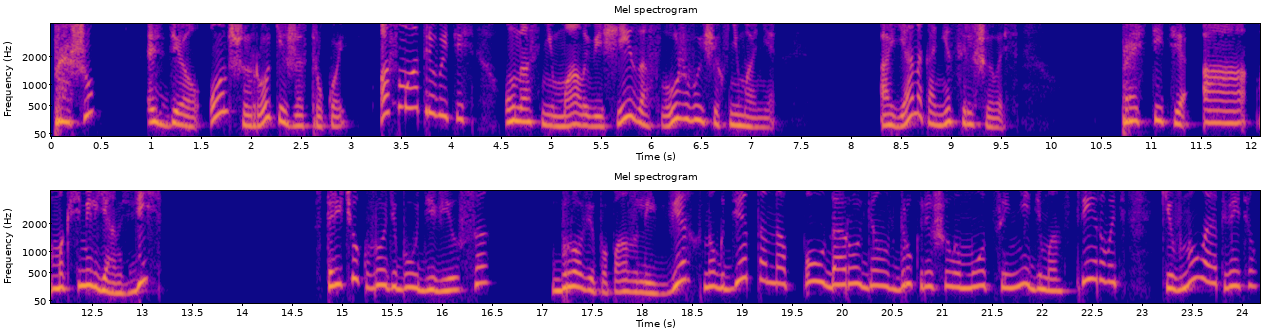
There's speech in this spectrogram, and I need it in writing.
«Прошу», — сделал он широкий жест рукой. «Осматривайтесь, у нас немало вещей, заслуживающих внимания». А я, наконец, решилась. «Простите, а Максимилиан здесь?» Старичок вроде бы удивился, брови поползли вверх, но где-то на полдороги он вдруг решил эмоции не демонстрировать, кивнул и ответил.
